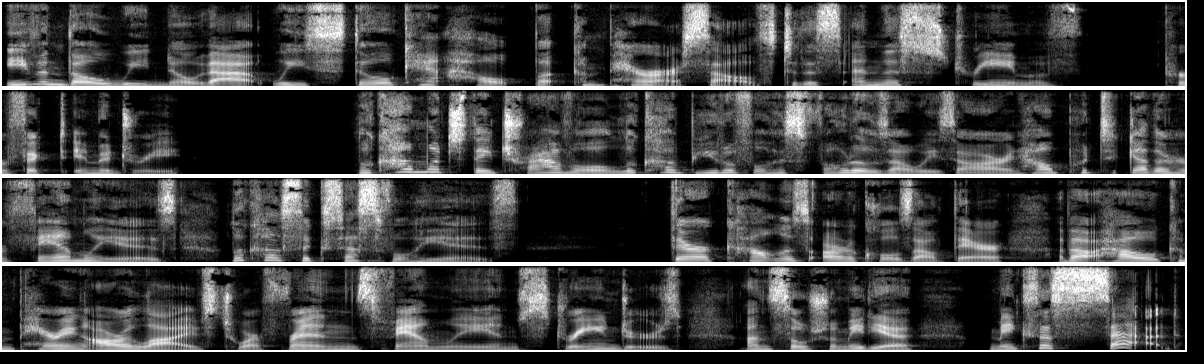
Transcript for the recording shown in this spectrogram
Even though we know that, we still can't help but compare ourselves to this endless stream of perfect imagery. Look how much they travel. Look how beautiful his photos always are and how put together her family is. Look how successful he is. There are countless articles out there about how comparing our lives to our friends, family, and strangers on social media makes us sad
